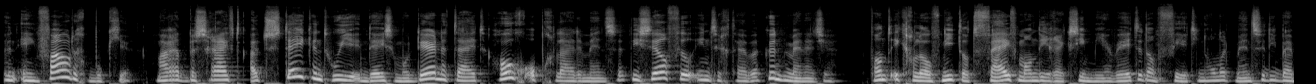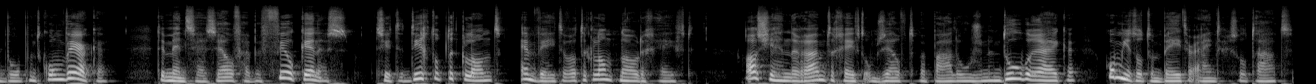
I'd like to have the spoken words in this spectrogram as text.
Een eenvoudig boekje, maar het beschrijft uitstekend hoe je in deze moderne tijd hoogopgeleide mensen die zelf veel inzicht hebben kunt managen. Want ik geloof niet dat vijf man directie meer weten dan 1400 mensen die bij bol.com werken. De mensen zelf hebben veel kennis, zitten dicht op de klant en weten wat de klant nodig heeft. Als je hen de ruimte geeft om zelf te bepalen hoe ze een doel bereiken, kom je tot een beter eindresultaat.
